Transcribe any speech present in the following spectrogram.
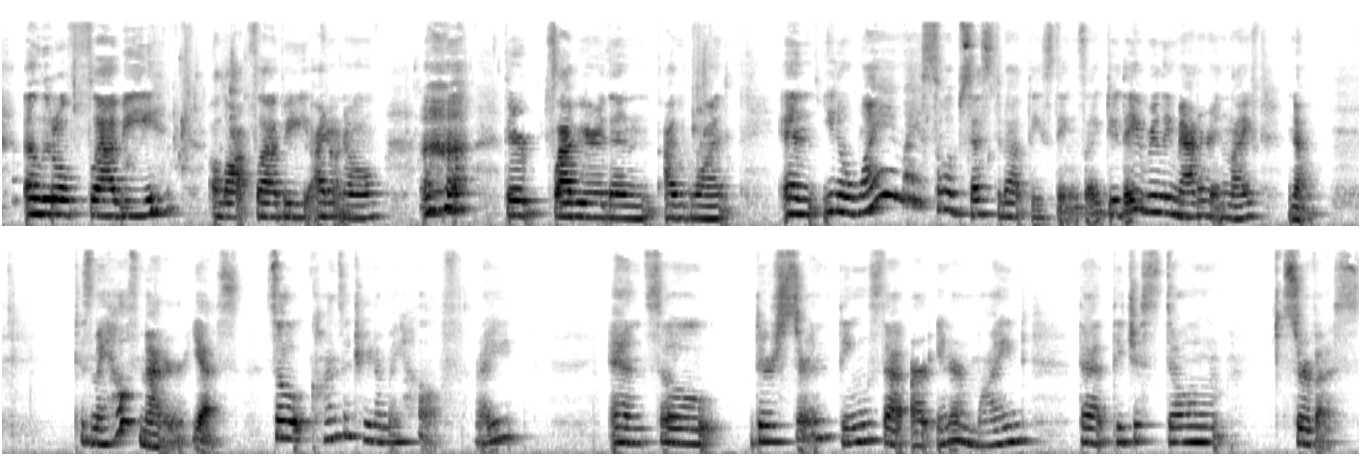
a little flabby, a lot flabby, I don't know. they're flabbier than I would want. And, you know, why am I so obsessed about these things? Like, do they really matter in life? No. Does my health matter? Yes. So concentrate on my health, right? And so there's certain things that are in our mind that they just don't serve us.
